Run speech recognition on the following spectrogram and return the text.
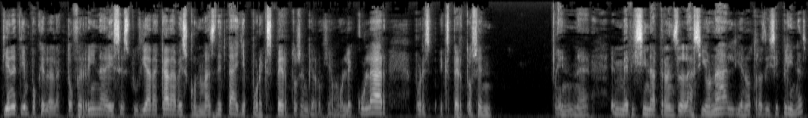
Tiene tiempo que la lactoferrina es estudiada cada vez con más detalle por expertos en biología molecular, por expertos en, eh, en, medicina translacional y en otras disciplinas,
